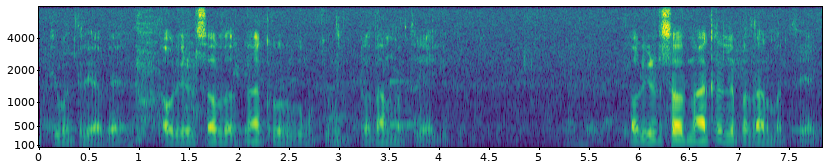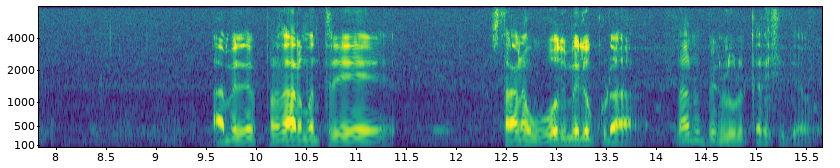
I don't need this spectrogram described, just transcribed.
ಮುಖ್ಯಮಂತ್ರಿ ಆದೆ. ಅವರು ಎರಡು ಸಾವಿರದ ಹದಿನಾಲ್ಕರವರೆಗೂ ಮುಖ್ಯಮಂತ್ರಿ ಪ್ರಧಾನಮಂತ್ರಿ ಆಗಿದ್ದರು ಅವರು ಎರಡು ಸಾವಿರದ ನಾಲ್ಕರಲ್ಲಿ ಪ್ರಧಾನಮಂತ್ರಿ ಆಗಿದ್ದರು ಆಮೇಲೆ ಪ್ರಧಾನಮಂತ್ರಿ ಸ್ಥಾನ ಹೋದ ಮೇಲೂ ಕೂಡ ನಾನು ಬೆಂಗಳೂರಿಗೆ ಕರೆಸಿದ್ದೆ ಅವರಿಗೆ.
